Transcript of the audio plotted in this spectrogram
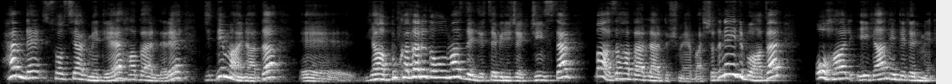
hem de sosyal medyaya, haberlere ciddi manada e, ya bu kadarı da olmaz dedirtebilecek cinsten bazı haberler düşmeye başladı. Neydi bu haber? O hal ilan edilir mi?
